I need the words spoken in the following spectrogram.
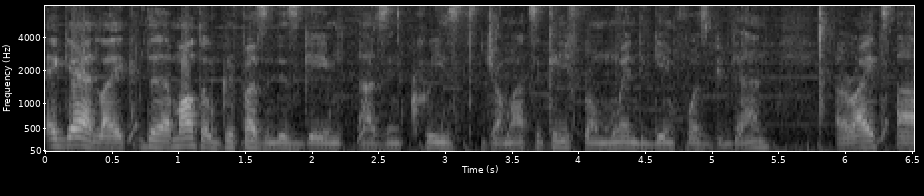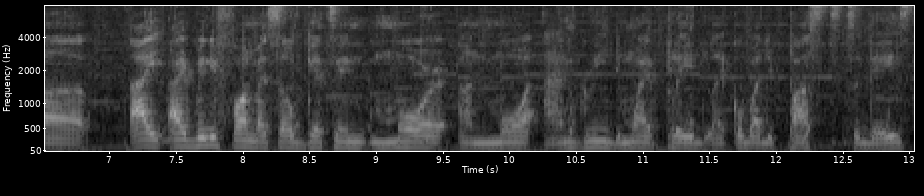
again like the amount of griefers in this game has increased dramatically from when the game first began. All right uh I, I really found myself getting more and more angry the more I played like over the past two days.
